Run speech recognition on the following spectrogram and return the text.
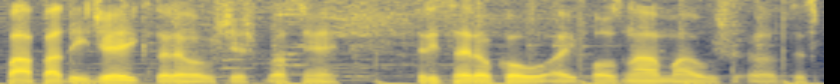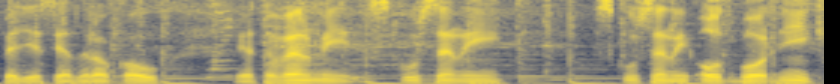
Papa DJ, ktorého už tiež vlastne 30 rokov aj poznám a už cez 50 rokov. Je to veľmi skúsený, skúsený odborník.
